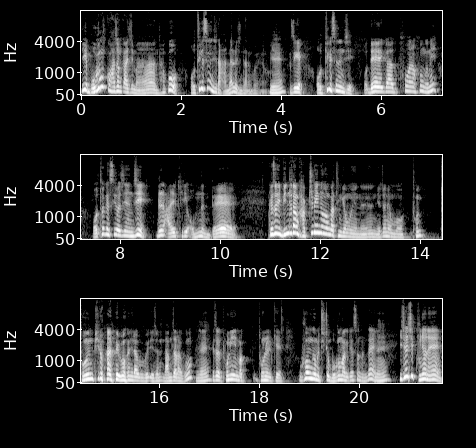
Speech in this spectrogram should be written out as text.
이게 모금 과정까지만 하고 어떻게 쓰는지는 안 알려진다는 거예요. 예. 그래서 이게 어떻게 쓰는지, 어, 내가 후원한 후원금이 어떻게 쓰여지는지를 알 길이 없는데, 그래서 이 민주당 박주민 의원 같은 경우에는 예전에 뭐 돈, 돈 필요한 의원이라고 그 예전 남자라고 네. 그래서 본인이 막 돈을 이렇게 후원금을 직접 모금하기도 했었는데 네. 2019년에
